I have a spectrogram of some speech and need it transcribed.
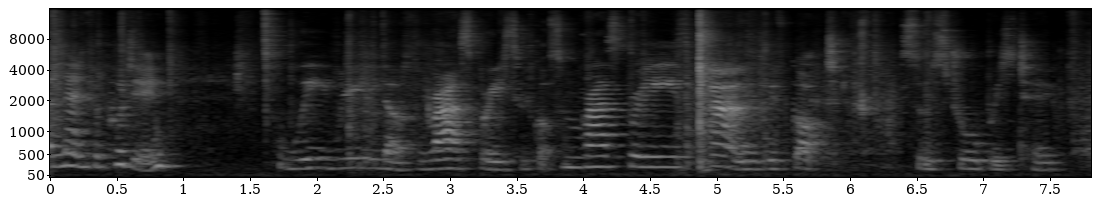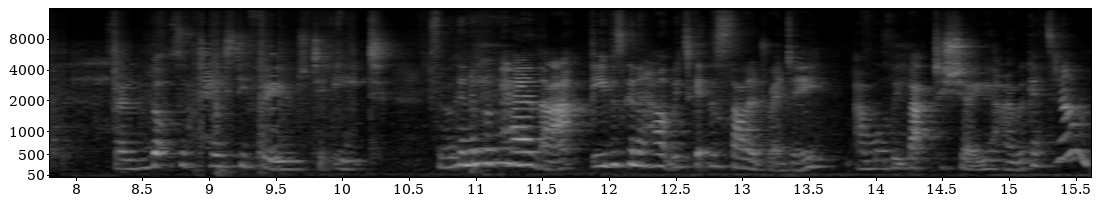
And then for pudding we really love raspberries. We've got some raspberries and we've got some strawberries too. So lots of tasty food to eat. So we're going to prepare that. Eva's going to help me to get the salad ready and we'll be back to show you how we're getting on.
